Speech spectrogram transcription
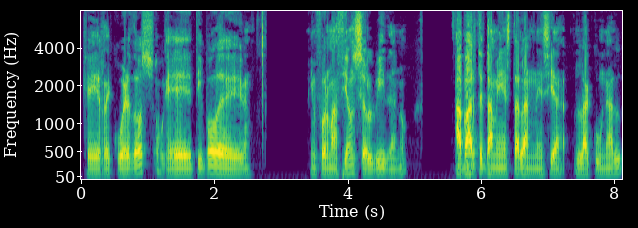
qué recuerdos o qué tipo de información se olvida, ¿no? Aparte también está la amnesia lacunal,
